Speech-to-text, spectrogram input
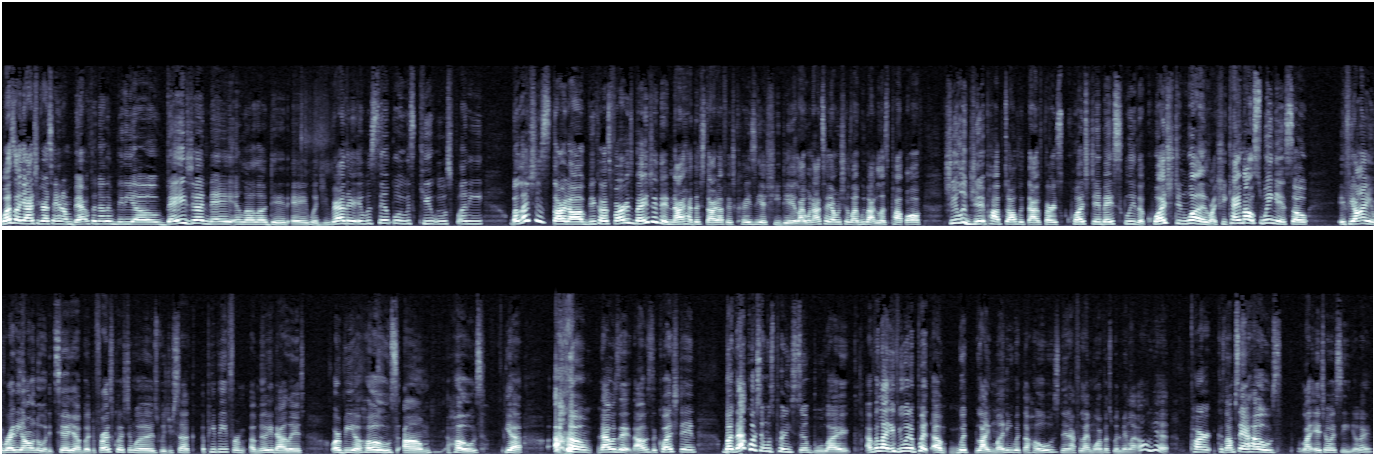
What's up, y'all? It's your girl saying I'm back with another video. Bahja, Nay, and Lolo did a Would You Rather. It was simple, it was cute, it was funny. But let's just start off because first, Bahja did not have to start off as crazy as she did. Like when I tell y'all when she was like, we about to let's pop off, she legit popped off with that first question. Basically, the question was like she came out swinging. So if y'all ain't ready, I don't know what to tell y'all. But the first question was, would you suck a PP for a million dollars or be a hose? Um, hose. Yeah um, that was it. That was the question. But that question was pretty simple. Like I feel like if you would have put um with like money with the hose, then I feel like more of us would have been like, oh yeah, part because I'm saying hose like H O S C. Okay,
